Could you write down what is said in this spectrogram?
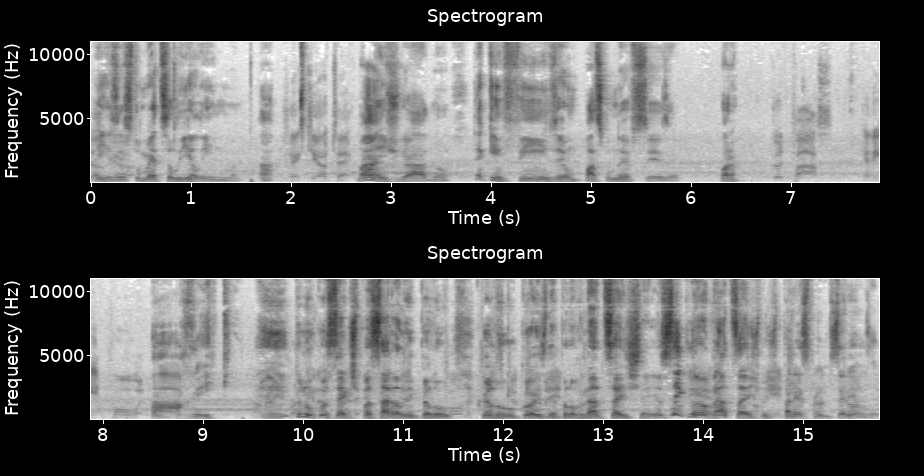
Aí, Zé, se tu metes ali, é lindo, mano. Ah, bem jogado, mano. Até que enfim, Zé, um passo como deve ser, Zé. Bora. Ah, Rick. Tu não consegues passar ali pelo, pelo coisa, né? pelo Renato Sanches. Eu sei que não é o Renato Sanches, mas parece mesmo ser ele.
